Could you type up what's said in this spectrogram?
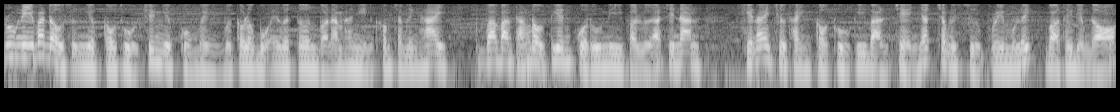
Rooney bắt đầu sự nghiệp cầu thủ chuyên nghiệp của mình với câu lạc bộ Everton vào năm 2002 và bàn thắng đầu tiên của Rooney vào lưới Arsenal khiến anh trở thành cầu thủ ghi bàn trẻ nhất trong lịch sử Premier League vào thời điểm đó.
